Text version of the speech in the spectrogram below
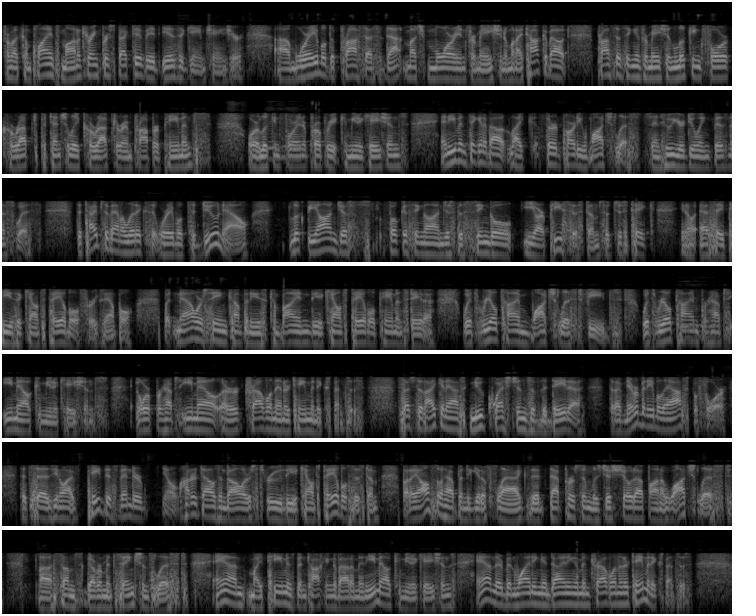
from a compliance monitoring perspective, it is a game changer. Um, we're able to process that much more information. And when I talk about processing information, looking for corrupt, potentially corrupt or improper payments, or looking mm-hmm. for inappropriate communications, and even thinking about like third-party watch lists and who you're doing business with, the types of analytics that we're able to do now look beyond just focusing on just a single ERP system. So just take, you know, SAP's accounts payable, for example. But now we're seeing companies combine the accounts payable payments data with real-time watch list feeds, with real-time perhaps email communications, or perhaps email or travel and entertainment expenses, such that I can ask new questions of the data that I've never been able to ask before that says, you know, I've paid this vendor, you know, $100,000 through the accounts payable system, but I also happen to get a flag that that person was just showed up on a watch list, uh, some government sanctions list, and my team has been talking about them in email communications, and they've been wining and dining them in travel and entertainment expenses.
